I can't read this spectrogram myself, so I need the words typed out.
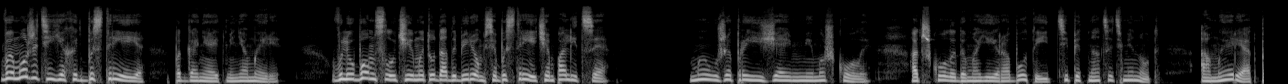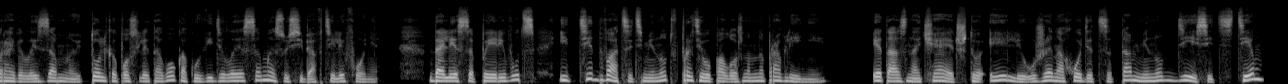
«Вы можете ехать быстрее», — подгоняет меня Мэри. В любом случае мы туда доберемся быстрее, чем полиция. Мы уже проезжаем мимо школы. От школы до моей работы идти 15 минут. А Мэри отправилась за мной только после того, как увидела СМС у себя в телефоне. До леса Перривудс идти 20 минут в противоположном направлении. Это означает, что Элли уже находится там минут 10 с тем,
